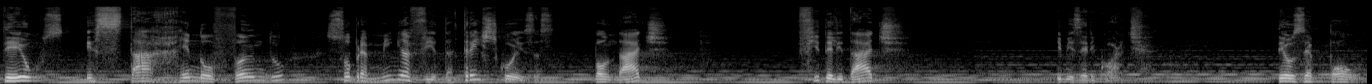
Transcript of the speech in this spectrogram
Deus está renovando sobre a minha vida três coisas: bondade, fidelidade e misericórdia. Deus é bom,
